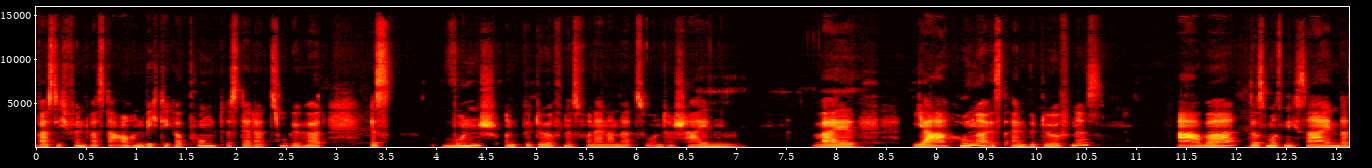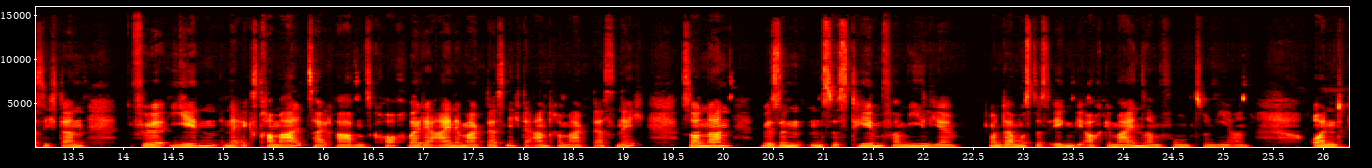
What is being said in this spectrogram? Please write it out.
was ich finde, was da auch ein wichtiger Punkt ist, der dazugehört, ist Wunsch und Bedürfnis voneinander zu unterscheiden. Mhm. Weil mhm. ja, Hunger ist ein Bedürfnis, aber das muss nicht sein, dass ich dann für jeden eine extra Mahlzeit abends koche, weil der eine mag das nicht, der andere mag das nicht, sondern wir sind ein System Familie und da muss das irgendwie auch gemeinsam funktionieren. Und mhm.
